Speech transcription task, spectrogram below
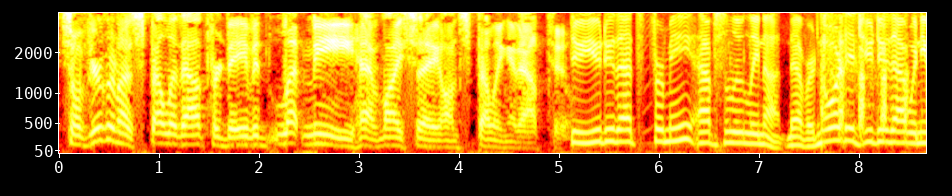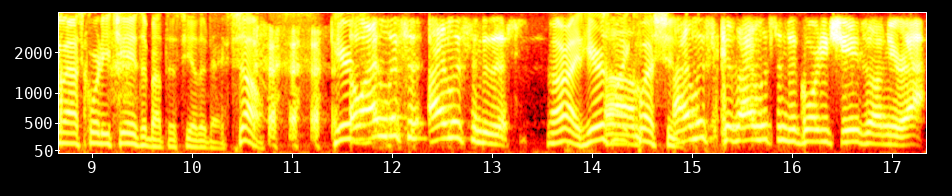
So if you're going to spell it out for David, let me have my say on spelling it out too. Do you do that for me? Absolutely not. Never. Nor did you do that when you asked Gordy Chiesa about this the other day. So here's. Oh, I listen. I listened to this. All right. Here's my um, question. I listen because I listened to Gordy Chiesa on your app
